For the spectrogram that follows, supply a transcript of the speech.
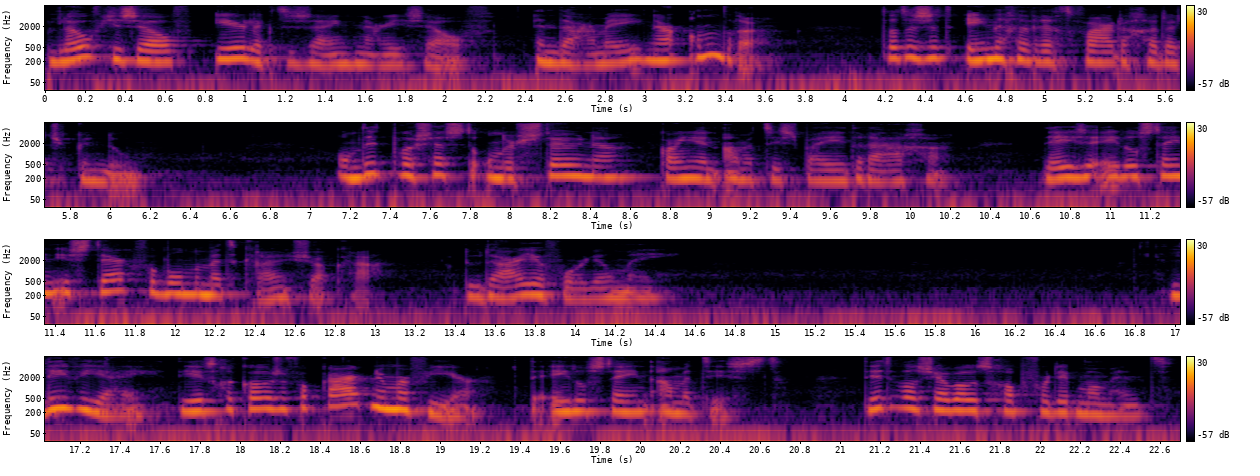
Beloof jezelf eerlijk te zijn naar jezelf en daarmee naar anderen. Dat is het enige rechtvaardige dat je kunt doen. Om dit proces te ondersteunen, kan je een amethyst bij je dragen. Deze edelsteen is sterk verbonden met de kruinchakra. Doe daar je voordeel mee. Lieve jij, die heeft gekozen voor kaart nummer 4, de edelsteen amethyst. Dit was jouw boodschap voor dit moment.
